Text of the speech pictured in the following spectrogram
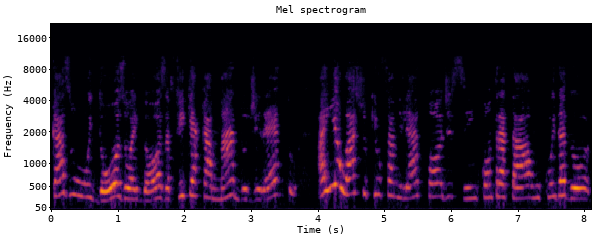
caso o idoso ou a idosa fique acamado direto, aí eu acho que o familiar pode sim contratar um cuidador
